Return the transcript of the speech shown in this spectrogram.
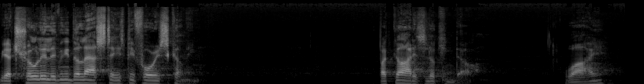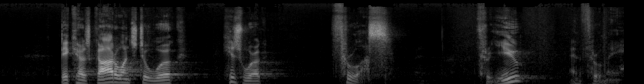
We are truly living in the last days before His coming. But God is looking though. Why? Because God wants to work His work through us, through you and through me.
